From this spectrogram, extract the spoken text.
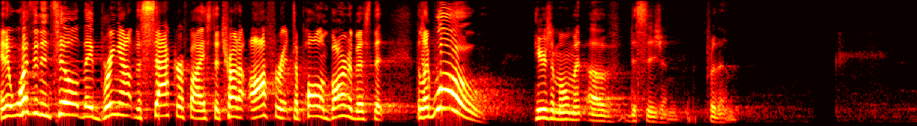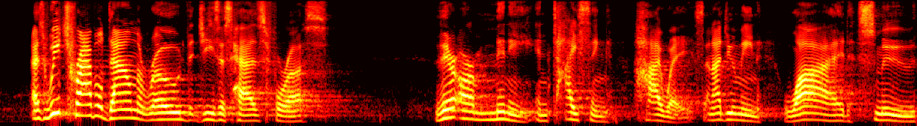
And it wasn't until they bring out the sacrifice to try to offer it to Paul and Barnabas that they're like, whoa, here's a moment of decision for them. As we travel down the road that Jesus has for us, there are many enticing highways, and I do mean wide, smooth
